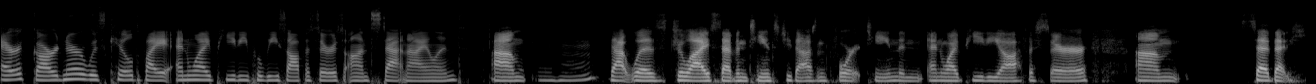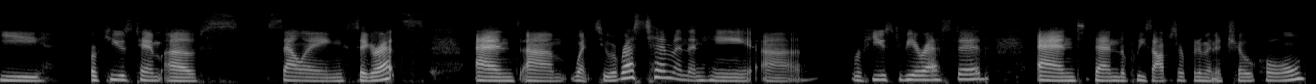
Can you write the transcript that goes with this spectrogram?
Eric Garner was killed by NYPD police officers on Staten Island. Um, Mm-hmm. that was July 17th, 2014. The NYPD officer um, said that he accused him of s- selling cigarettes and um, went to arrest him, and then he uh, refused to be arrested. And then the police officer put him in a chokehold.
